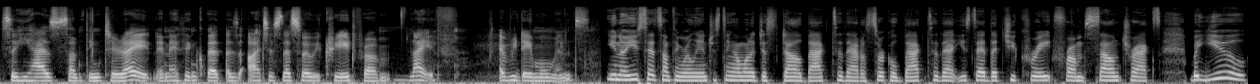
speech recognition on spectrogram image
so he has something to write. And I think that as artists, that's where we create from life. Everyday moments. You know, you said something really interesting. I want to just dial back to that or circle back to that. You said that you create from soundtracks, but you,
